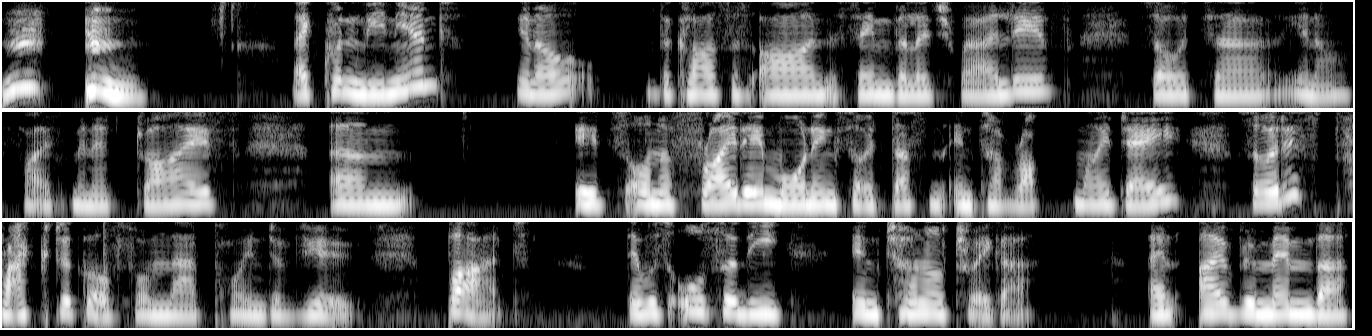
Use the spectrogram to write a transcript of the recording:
like convenient, you know, the classes are in the same village where I live. So it's a, you know, five minute drive. Um, it's on a Friday morning, so it doesn't interrupt my day. So it is practical from that point of view. But there was also the internal trigger. And I remember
